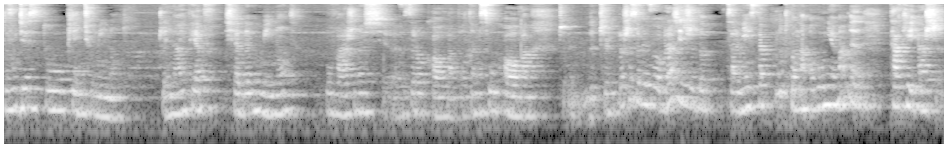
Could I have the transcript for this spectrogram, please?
25 minut. Czyli najpierw 7 minut uważność e, wzrokowa, potem słuchowa. Czyli, czyli proszę sobie wyobrazić, że to wcale nie jest tak krótko. Na ogół nie mamy takiej aż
